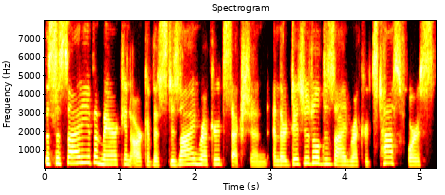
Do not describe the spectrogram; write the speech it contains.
The Society of American Archivists Design Records section and their Digital Design Records Task Force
